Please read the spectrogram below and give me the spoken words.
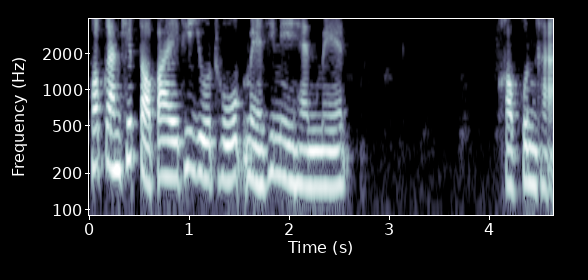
พบกันคลิปต่อไปที่ YouTube เมทินีแฮนด์เมด ขอบคุณค่ะ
